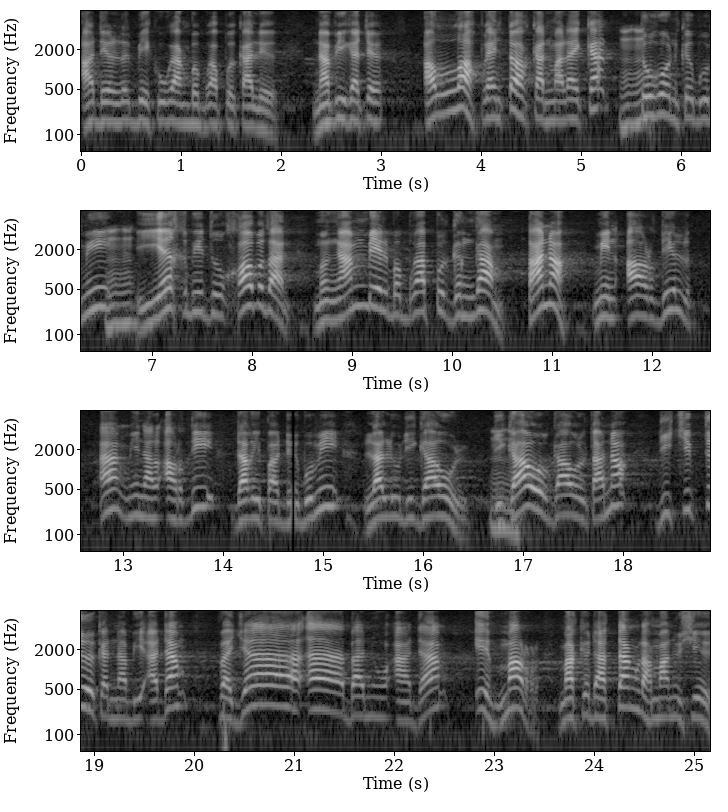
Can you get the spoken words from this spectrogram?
ada lebih kurang beberapa kala. Nabi kata, Allah perintahkan malaikat Mm-mm. turun ke bumi, Mm-mm. yakhbidu qabdan, mengambil beberapa genggam tanah min ardil ah minal ardi daripada bumi lalu digaul. Digaul-gaul tanah diciptakan Nabi Adam fajaa banu Adam ihmar maka datanglah manusia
